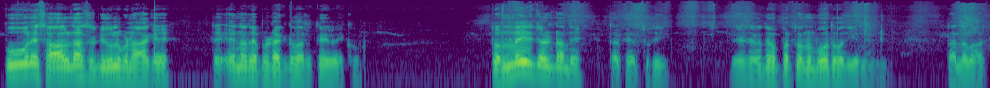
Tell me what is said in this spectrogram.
ਪੂਰੇ ਸਾਲ ਦਾ ਸ਼ਡਿਊਲ ਬਣਾ ਕੇ ਤੇ ਇਹਨਾਂ ਦੇ ਪ੍ਰੋਡਕਟ ਵਰਤੇ ਹੋਏ ਵੇਖੋ ਤੁਹਾਨੂੰ ਨਹੀਂ ਰਿਜ਼ਲਟ ਆਉਂਦੇ ਤਾਂ ਫਿਰ ਤੁਸੀਂ ਦੇਖ ਸਕਦੇ ਹੋ, ਪਰ ਤੁਹਾਨੂੰ ਬਹੁਤ ਵਧੀਆ ਮਿਲਣਗੇ। ਧੰਨਵਾਦ।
